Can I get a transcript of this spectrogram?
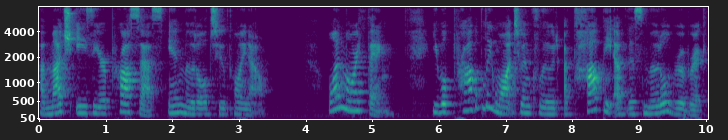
a much easier process in Moodle 2.0. One more thing. You will probably want to include a copy of this Moodle rubric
